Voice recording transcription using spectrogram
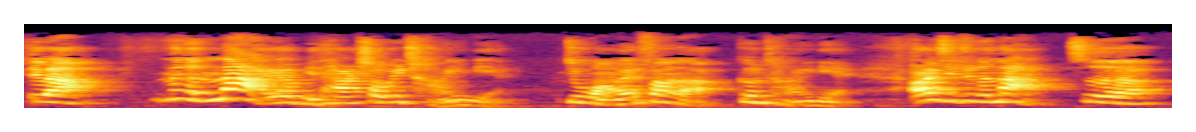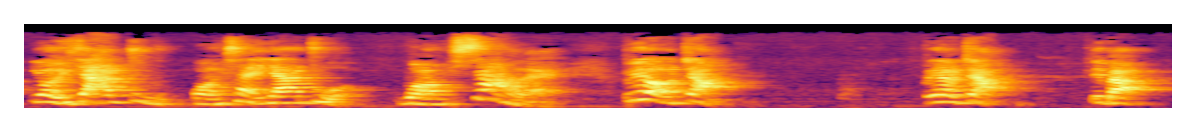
对吧？那个捺要比它稍微长一点，就往外放的更长一点。而且这个捺是要压住，往下压住，往下来，不要这样，不要这样，对吧？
